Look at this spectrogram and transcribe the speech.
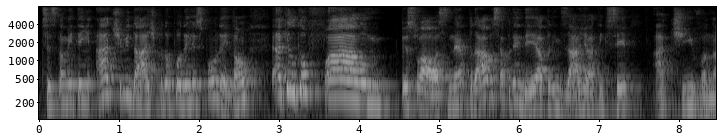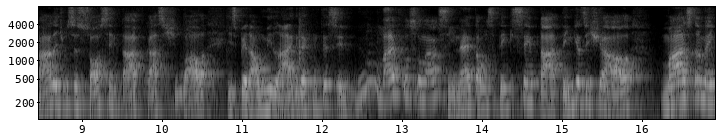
vocês também têm atividade para poder responder. Então, é aquilo que eu falo, pessoal, assim, né? Para você aprender, a aprendizagem ela tem que ser ativa, nada de você só sentar, ficar assistindo aula e esperar um milagre acontecer. Não vai funcionar assim, né? Então você tem que sentar, tem que assistir a aula mas também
